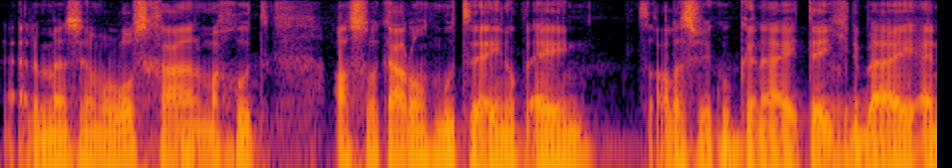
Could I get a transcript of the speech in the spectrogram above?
De mensen helemaal losgaan. Maar goed, als ze elkaar ontmoeten, één op één, is alles weer ei, theetje erbij. En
